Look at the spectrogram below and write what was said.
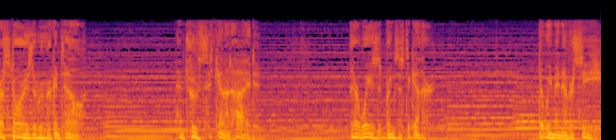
are stories a river can tell, and truths it cannot hide. There are ways it brings us together that we may never see,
